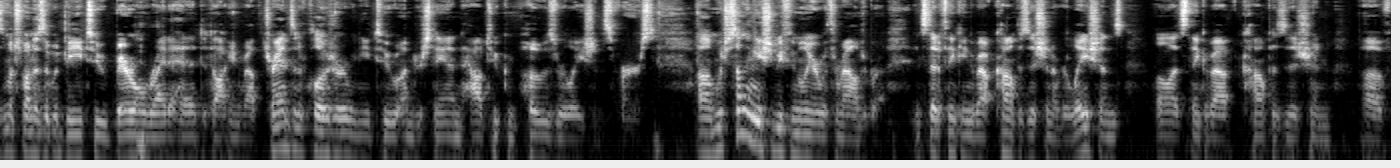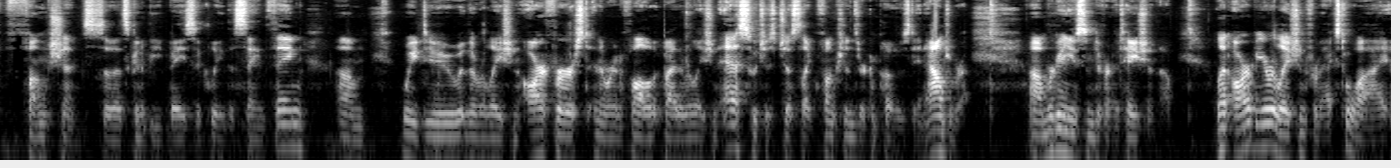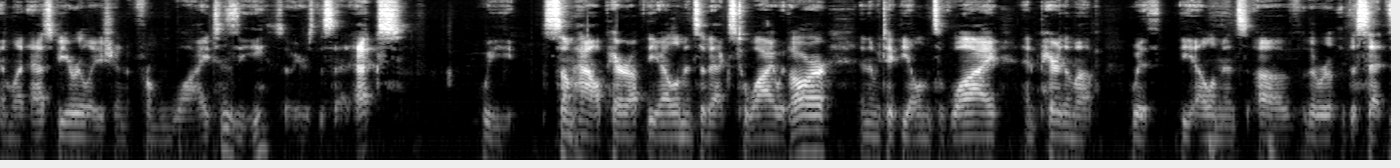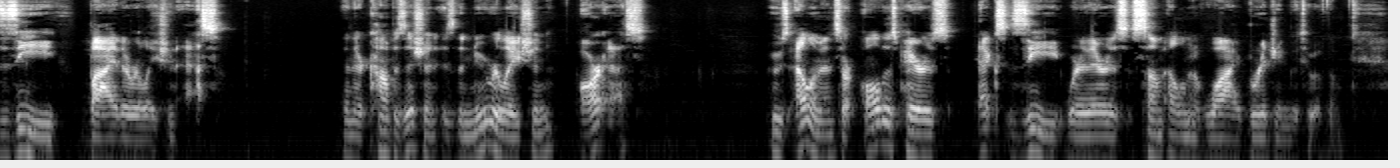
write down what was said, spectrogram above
as much fun as it would be to barrel right ahead to talking about the transitive closure, we need to understand how to compose relations first, um, which is something you should be familiar with from algebra. Instead of thinking about composition of relations, well, let's think about composition of functions. So that's going to be basically the same thing. Um, we do the relation R first, and then we're going to follow it by the relation S, which is just like functions are composed in algebra. Um, we're going to use some different notation though. Let R be a relation from x to y, and let S be a relation from y to z. So here's the set x. We somehow pair up the elements of x to y with R, and then we take the elements of y and pair them up with the elements of the, the set z by the relation S. Then their composition is the new relation RS, whose elements are all those pairs xz where there is some element of y bridging the two of them.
